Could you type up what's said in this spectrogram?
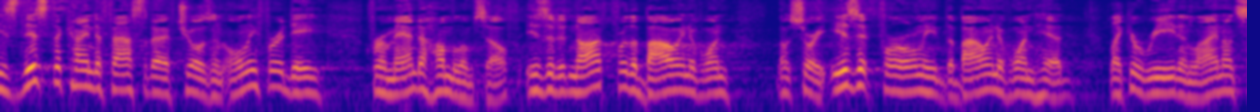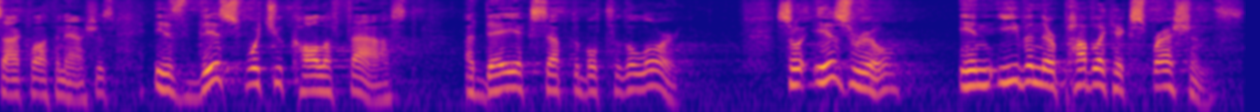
Is this the kind of fast that I have chosen, only for a day for a man to humble himself? Is it not for the bowing of one, oh, sorry, is it for only the bowing of one head, like a reed, and lying on sackcloth and ashes? Is this what you call a fast, a day acceptable to the Lord? So Israel in even their public expressions,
